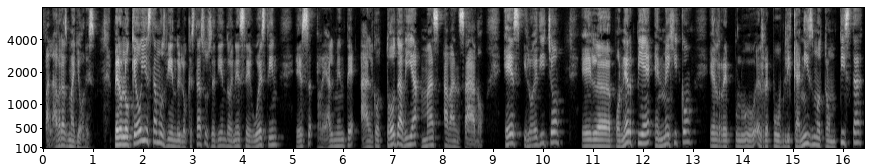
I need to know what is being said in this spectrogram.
Palabras mayores. Pero lo que hoy estamos viendo y lo que está sucediendo en ese Westin es realmente algo todavía más avanzado. Es, y lo he dicho, el eh, poner pie en México el, republicanismo trompista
